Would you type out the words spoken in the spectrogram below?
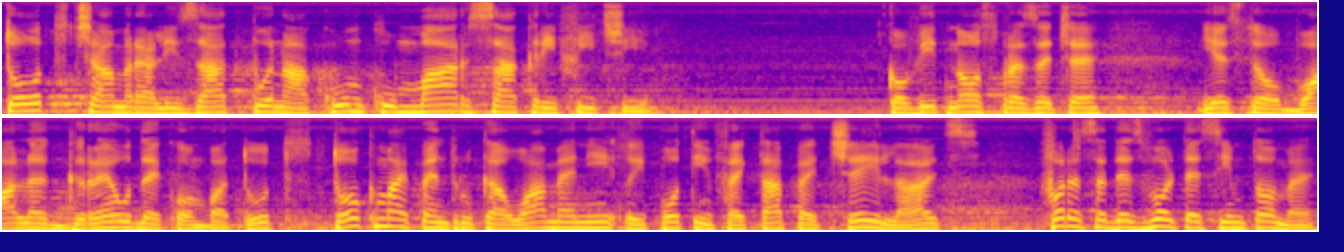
tot ce am realizat până acum cu mari sacrificii. COVID-19 este o boală greu de combătut, tocmai pentru că oamenii îi pot infecta pe ceilalți fără să dezvolte simptome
